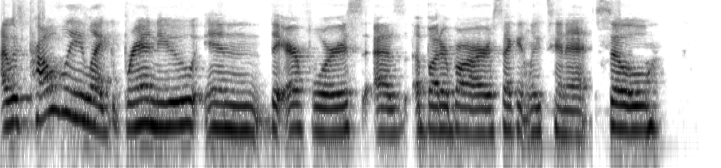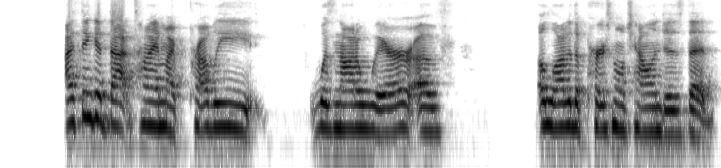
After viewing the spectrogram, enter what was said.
I was probably like brand new in the Air Force as a butter bar second lieutenant. So I think at that time I probably was not aware of a lot of the personal challenges that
